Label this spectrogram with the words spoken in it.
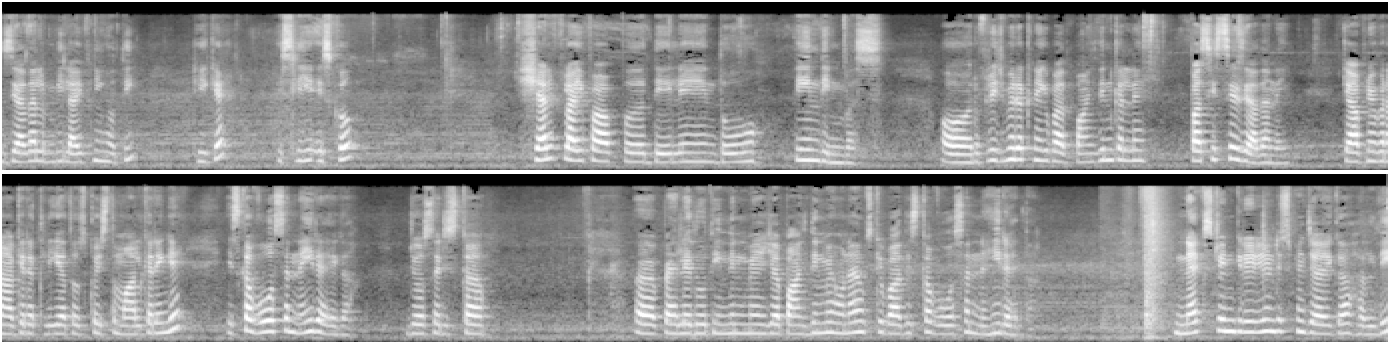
ज़्यादा लंबी लाइफ नहीं होती, ठीक है? इसलिए इसको शेल्फ लाइफ आप दे लें दो, तीन दिन बस। और फ्रिज में रखने के बाद पाँच दिन कर लें। बस इससे ज़्यादा नहीं। क्या आपने बना के रख लिया तो उसको इस्तेमाल करेंगे? इसका वो असर नहीं रहेगा। जो असर इसका पहले दो तीन दिन में या पाँच दिन में होना है, उसके बाद इसका वो असर नहीं रहता। नेक्स्ट इंग्रेडिएंट इसमें जाएगा हल्दी।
